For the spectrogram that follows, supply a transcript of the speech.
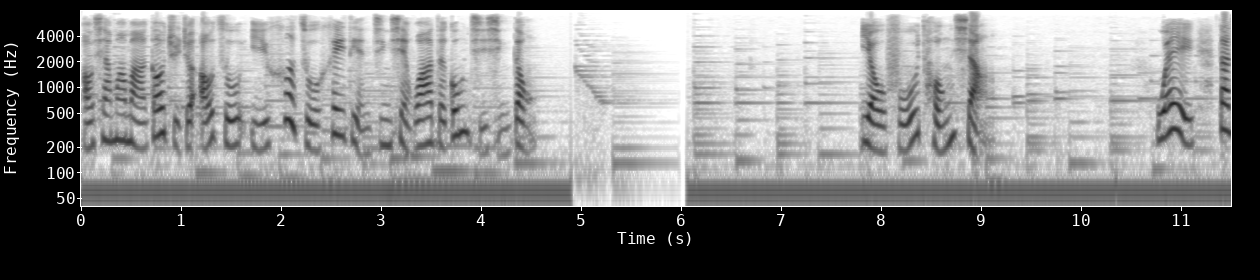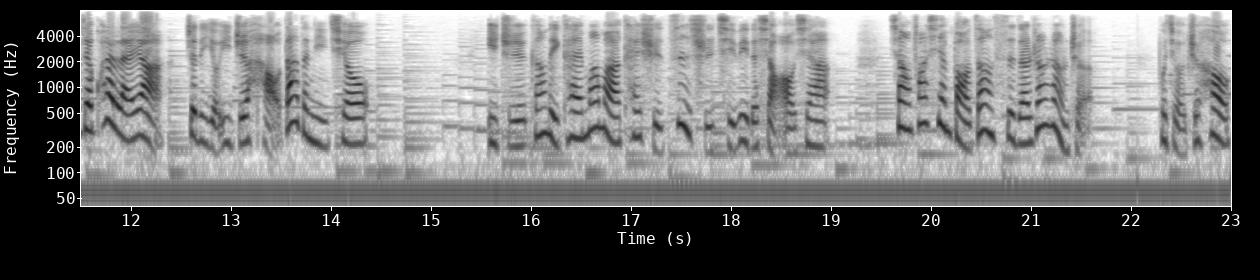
鳌虾妈妈高举着鳌足，以鹤足黑点金线蛙的攻击行动。有福同享！喂，大家快来呀！这里有一只好大的泥鳅。一只刚离开妈妈开始自食其力的小鳌虾，像发现宝藏似的嚷嚷着。不久之后，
